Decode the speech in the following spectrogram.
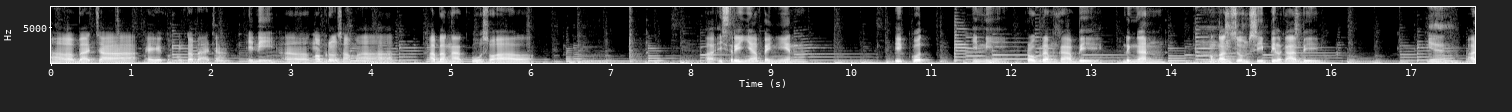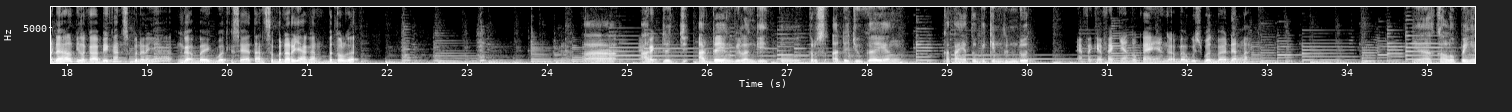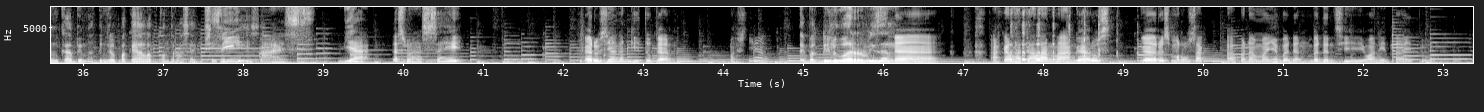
uh, baca eh enggak baca ini uh, ngobrol sama abang aku soal uh, istrinya pengen ikut ini program KB dengan Hmm, mengkonsumsi pil KB. ya Padahal pil KB kan sebenarnya nggak baik buat kesehatan. Sebenarnya kan, betul nggak? Uh, Efek- ada ada yang bilang gitu terus ada juga yang katanya tuh bikin gendut Efek-efeknya tuh kayaknya nggak bagus buat badan lah. Ya kalau pengen KB mah tinggal pakai alat kontrasepsi Si, as, ya, that's what I say. Harusnya kan gitu kan. Maksudnya, tembak di luar bisa nah, akal-akalan lah. Nggak harus, nggak harus merusak apa namanya badan-badan si wanita itu.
